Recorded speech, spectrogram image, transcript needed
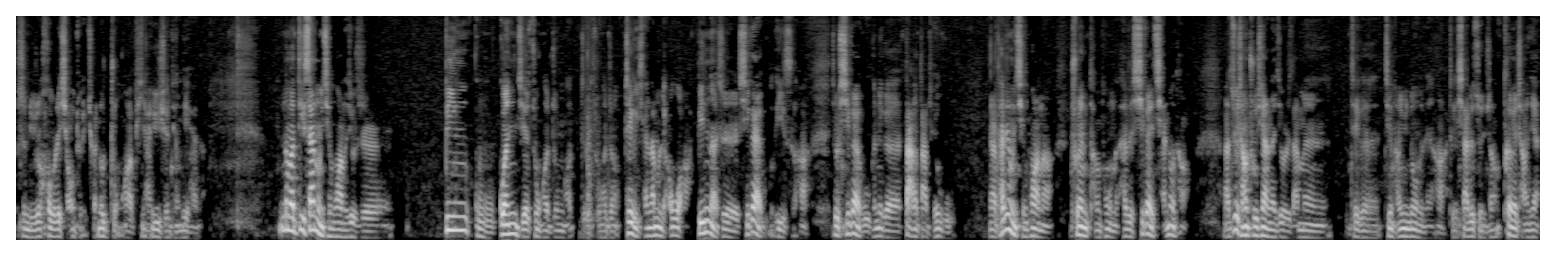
甚至于后边的小腿全都肿啊，皮下淤血挺厉害的。那么第三种情况呢，就是髌骨关节综合征这个综合征，这个以前咱们聊过啊，髌呢是膝盖骨的意思哈，就是膝盖骨跟那个大大腿骨啊，它这种情况呢出现疼痛呢，它是膝盖前头疼啊，最常出现的就是咱们。这个经常运动的人哈，这个下肢损伤特别常见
